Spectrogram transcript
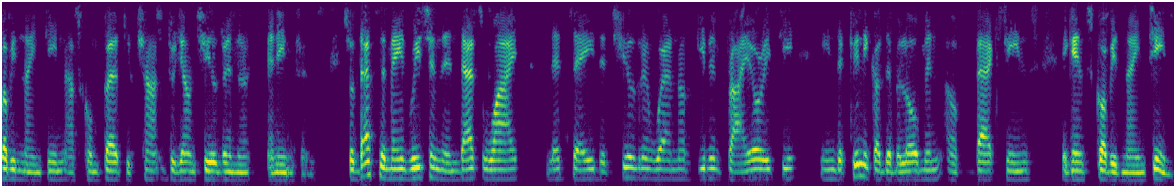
COVID-19 as compared to, ch- to young children and infants. So that's the main reason, and that's why, let's say, the children were not given priority in the clinical development of vaccines against COVID-19.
